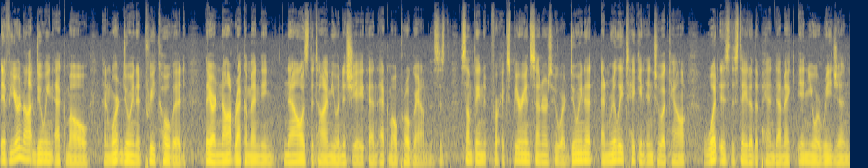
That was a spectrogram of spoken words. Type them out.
If you're not doing ECMO and weren't doing it pre COVID, they are not recommending now is the time you initiate an ECMO program. This is something for experience centers who are doing it and really taking into account what is the state of the pandemic in your region,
